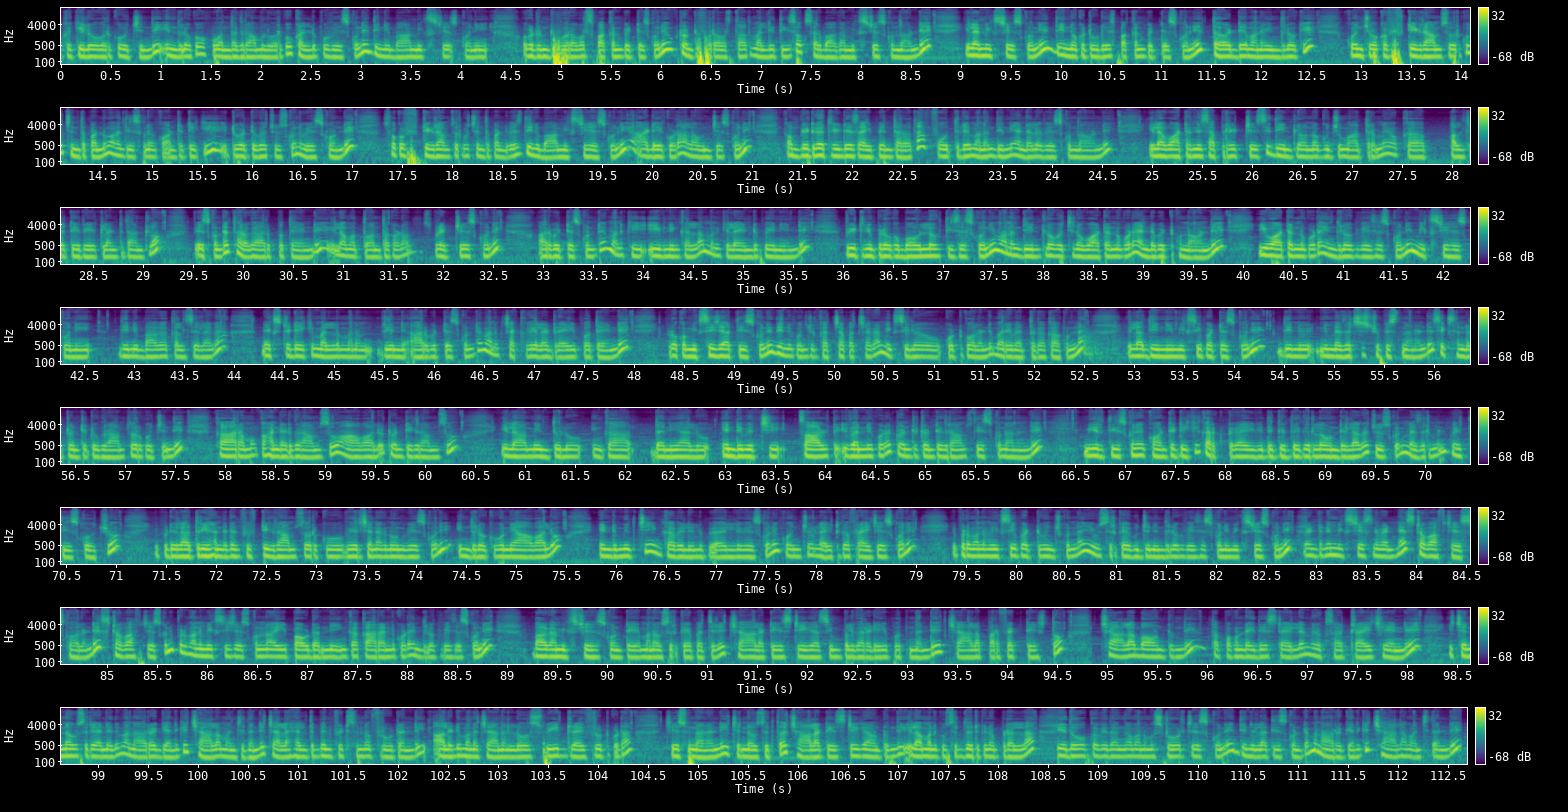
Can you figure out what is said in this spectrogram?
ఒక కిలో వరకు వచ్చింది. ఇందులోకి ఒక వంద గ్రాముల వరకు కళ్ళుపు వేసుకొని దీన్ని బాగా మిక్స్ చేసుకొని ఒక ట్వంటీ ఫోర్ అవర్స్ పక్కన పెట్టేసుకొని ఒక ట్వంటీ ఫోర్ అవర్స్ తర్వాత మళ్ళీ తీసి ఒకసారి బాగా మిక్స్ చేసుకుందామండి. ఇలా మిక్స్ చేసుకొని దీన్ని ఒక టూ డేస్ పక్కన పెట్టేసుకొని థర్డ్ డే మనం ఇందులోకి కొంచెం ఒక ఫిఫ్టీ గ్రామ్స్ వరకు చింతపండు మనం తీసుకునే క్వాంటిటీకి ఇటువట్టుగా చూసుకొని వేసుకోండి. సో ఒక ఫిఫ్టీ గ్రామ్స్ వరకు చింతపండు వేసి దీన్ని బాగా మిక్స్ చేసుకొని ఆ డే కూడా అలా ఉంచేసుకొని కంప్లీట్గా త్రీ డేస్ అయిపోయిన తర్వాత ఫోర్త్ డే మనం దీన్ని ఎండలో వేసుకుందామండి. ఇలా వాటర్ని సపరేట్ చేసి దీంట్లో ఉన్న గుజ్జు మాత్రమే ఒక పల్చటి రేక్ లాంటి దాంట్లో వేసుకుంటే త్వరగా ఆరిపోతాయండి. ఇలా మొత్తం అంతా కూడా స్ప్రెడ్ చేసుకొని ఆరబెట్టేసుకుంటే మనకి ఈవినింగ్ కల్లా మనకి ఇలా ఎండిపోయినాయండి. వీటిని ఇప్పుడు ఒక బౌల్లోకి తీసేసుకొని మనం దీంట్లో వచ్చిన వాటర్ను కూడా ఎండబెట్టుకున్నామండి. ఈ వాటర్ను కూడా ఇందులోకి వేసేసుకొని మిక్స్ చేసేసుకొని దీన్ని బాగా కలిసేలాగా నెక్స్ట్ డేకి మళ్ళీ మనం దీన్ని ఆరబెట్టేసుకుంటే మనకి చక్కగా ఇలా డ్రై అయిపోతాయండి. ఇప్పుడు ఒక మిక్సీ జార్ తీసుకొని దీన్ని కొంచెం కచ్చా పచ్చగా మిక్సీలో కొట్టుకోవాలండి. మరీ మెత్తగా కాకుండా ఇలా దీన్ని మిక్సీ పట్టేసుకొని దీన్ని మెజర్స్ చూపిస్తున్నానండి. Six hundred twenty two grams వరకు వచ్చింది. కారం ఒక హండ్రెడ్ గ్రామ్స్ ఆవాలు ట్వంటీ గ్రామ్స్ ఇలా మెంతులు ఇంకా ధనియాలు ఎండిమిర్చి సాల్ట్ ఇవన్నీ కూడా ట్వంటీ ట్వంటీ గ్రామ్స్ తీసుకున్నానండి. మీరు తీసుకునే క్వాంటిటీకి కరెక్ట్గా ఇవి దగ్గర దగ్గరలో ఉండేలాగా చూసుకొని మెజర్మెంట్ మీరు తీసుకోవచ్చు. ఇప్పుడు ఇలా three hundred and fifty grams వరకు వేరుశనగ నూనె వేసుకొని ఇందులో కొన్ని ఆవాలు ఎండుమిర్చి ఇంకా వెల్లుల్లిపాయలు వేసుకొని కొంచెం లైట్గా ఫ్రై చేసుకొని ఇప్పుడు మనం మిక్సీ పట్టి ఉంచుకున్న ఈ ఉసిరికాయ గుజ్జుని ఇందులోకి వేసేసుకొని మిక్స్ చేసుకొని వెంటనే మిక్స్ చేసిన వెంటనే స్టవ్ ఆఫ్ చేసుకోవాలండి. స్టవ్ ఆఫ్ చేసుకొని ఇప్పుడు మనం మిక్సీ చేసుకున్న ఈ పౌడర్ని ఇంకా కారాన్ని దాన్ని కూడా ఇందులోకి వేసేసుకొని బాగా మిక్స్ చేసుకుంటే మన ఉసిరికాయ పచ్చడి చాలా టేస్టీగా సింపుల్గా రెడీ అయిపోతుందండి. చాలా పర్ఫెక్ట్ టేస్ట్తో చాలా బాగుంటుంది. తప్పకుండా ఇదే స్టైల్లో మీరు ఒకసారి ట్రై చేయండి. ఈ చిన్న ఉసిరి అనేది మన ఆరోగ్యానికి చాలా మంచిదండి. చాలా హెల్త్ బెనిఫిట్స్ ఉన్న ఫ్రూట్ అండి. ఆల్రెడీ మన ఛానల్లో స్వీట్ డ్రై ఫ్రూట్ కూడా చేస్తున్నానండి. ఈ చిన్న ఉసిరితో చాలా టేస్టీగా ఉంటుంది. ఇలా మనకు ఉసిరి దొరికినప్పుడల్లా ఏదో ఒక విధంగా మనం స్టోర్ చేసుకొని దీన్ని ఇలా తీసుకుంటే మన ఆరోగ్యానికి చాలా మంచిదండి.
